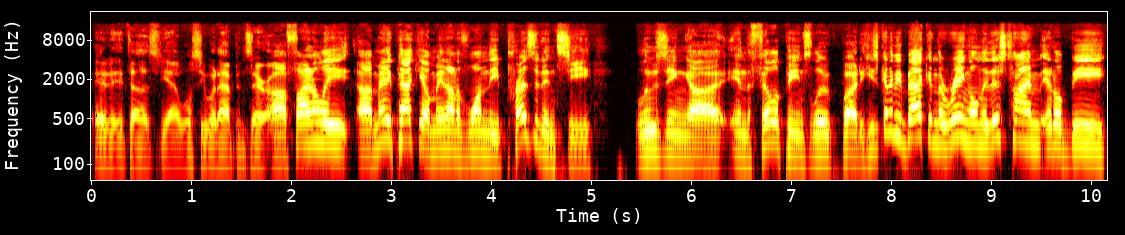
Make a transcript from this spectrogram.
It, it does. Yeah, we'll see what happens there. Uh, finally, uh, Manny Pacquiao may not have won the presidency, losing uh, in the Philippines, Luke, but he's going to be back in the ring. Only this time it'll be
